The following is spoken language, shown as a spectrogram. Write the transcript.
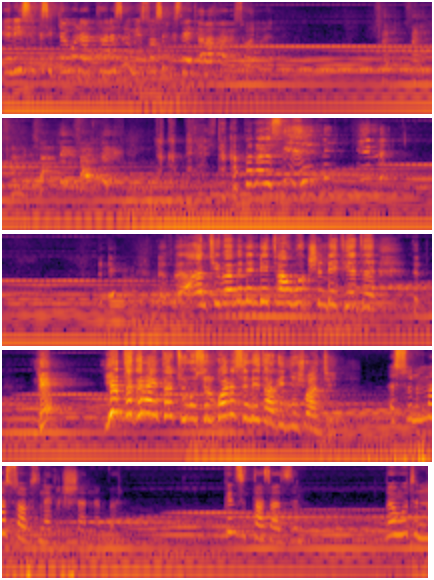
የእኔ ስልክ ሲደወል አታነሳም፣ የእሷ ስልክ ሳይጠራ ታነሷለን። ተከበናል ተከበናል። እስኪ አንቺ በምን እንዴት አወቅሽ? እንዴት የት የት ተገናኝታችሁ ነው? ስልኳንስ እንዴት አገኘሽው አንቺ? እሱንማ እሷ ብትነግር ይሻል ነበር። ግን ስታሳዝን በሞትና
